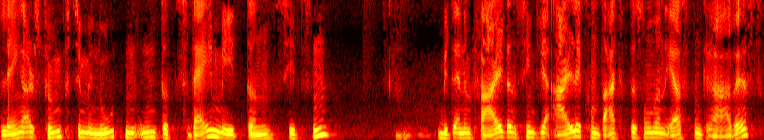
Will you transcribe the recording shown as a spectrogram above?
länger als 15 Minuten unter zwei Metern sitzen, mit einem Fall, dann sind wir alle Kontaktpersonen ersten Grades,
